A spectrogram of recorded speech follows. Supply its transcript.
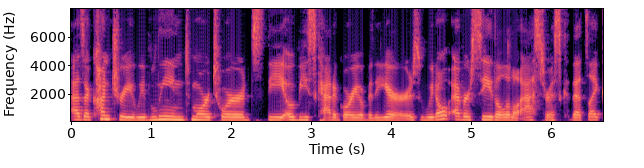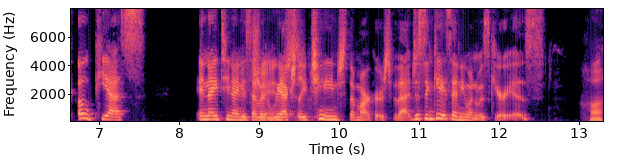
as a country, we've leaned more towards the obese category over the years, we don't ever see the little asterisk that's like, oh, P.S. In 1997, we actually changed the markers for that, just in case anyone was curious. Huh.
